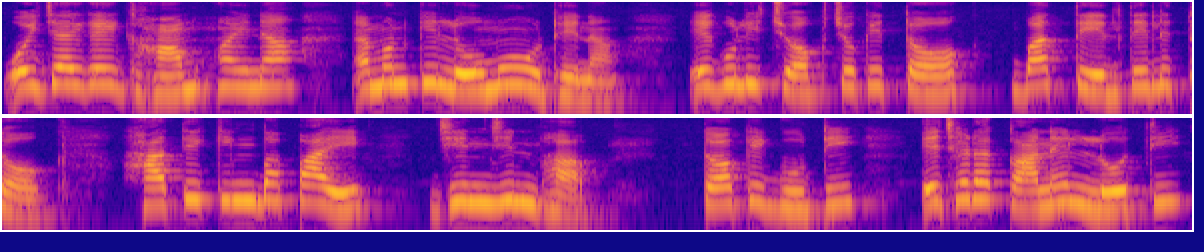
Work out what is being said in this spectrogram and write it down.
ওই জায়গায় ঘাম হয় না, এমনকি লোমও ওঠে না। এগুলি চকচকে ত্বক বা তেলতেলে ত্বক, হাতে কিংবা পায়ে ঝিনঝিন ভাব। ত্বকে গুটি এছাড়া কানের লতি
